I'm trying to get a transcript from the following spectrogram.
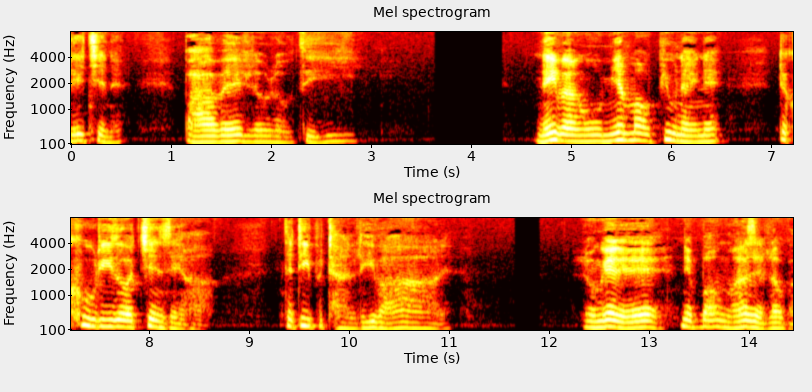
လေ့ကျင့်တဲ့ဘာပဲလုပ်လို့သည်နိဗ္ဗာန်ကိုမျက်မှောက်ပြုနိုင်တဲ့တခုတည်းသောကျင့်စဉ်ဟာတတိပဋ္ဌာန်၄ပါးတဲ့လွန်ခဲ့တဲ့နှစ်ပေါင်း90လောက်က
